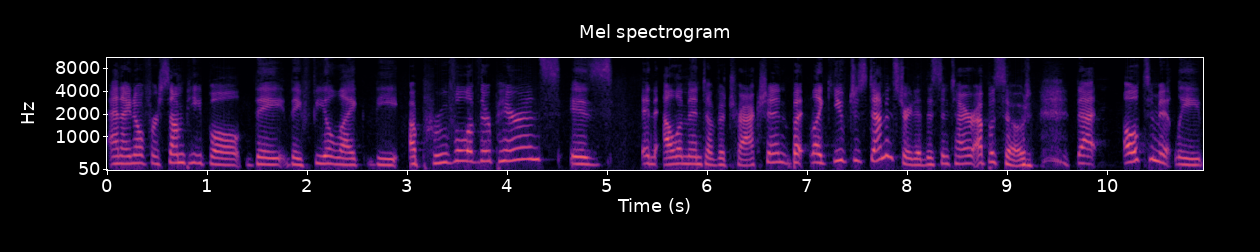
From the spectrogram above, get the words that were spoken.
And I know for some people they they feel like the approval of their parents is an element of attraction, but like you've just demonstrated this entire episode that ultimately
